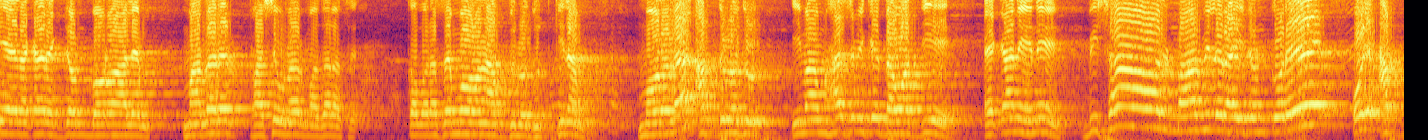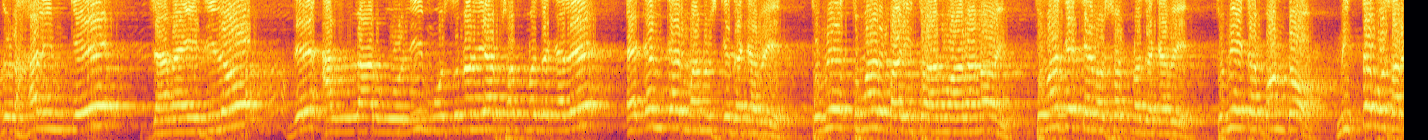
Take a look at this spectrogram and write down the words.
এই এলাকার একজন বড় আলেম মাজারের পাশে ওনার মাজার আছে। কবর আছে মৌলানা আব্দুল ওদুদ। কি নাম? মৌলানা আব্দুল ওদুদ। ইমাম হাসমিকে দাওয়াত দিয়ে এখানে এনে বিশাল মাহবিলের আয়োজন করে ওই আব্দুল হালিমকে জানাই দিল যে আল্লাহর ওলি মুসলিয়ার স্বপ্ন দেখালে এখানকার মানুষকে দেখাবে, তুমিও তোমার বাড়ি তো আনোয়ারা নয়, তোমাকে কেন স্বপ্ন দেখাবে? তুমি এটা বন্ধ মিথ্যা প্রচার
